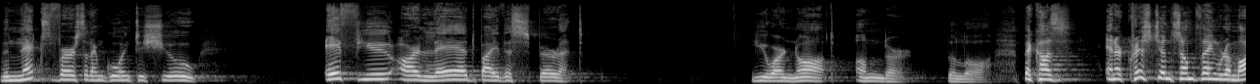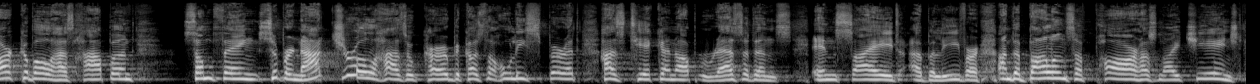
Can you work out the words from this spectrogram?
the next verse that I'm going to show. If you are led by the Spirit, you are not under the law. Because in a Christian, something remarkable has happened. Something supernatural has occurred because the Holy Spirit has taken up residence inside a believer, and the balance of power has now changed.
